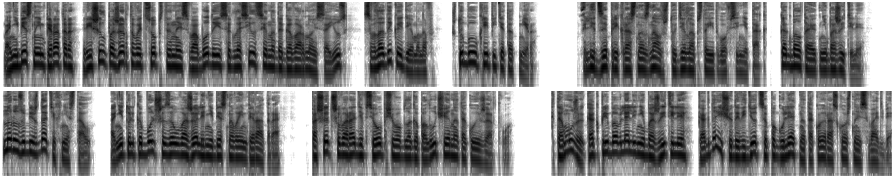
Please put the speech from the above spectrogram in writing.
А небесный император решил пожертвовать собственной свободой и согласился на договорной союз с владыкой демонов, чтобы укрепить этот мир. Лидзе прекрасно знал, что дело обстоит вовсе не так, как болтают небожители. Но разубеждать их не стал. Они только больше зауважали небесного императора пошедшего ради всеобщего благополучия на такую жертву. К тому же, как прибавляли небожители, когда еще доведется погулять на такой роскошной свадьбе?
